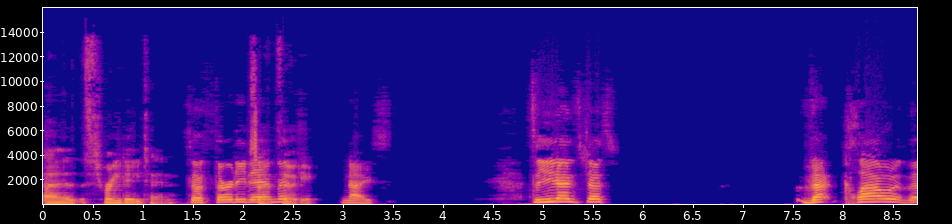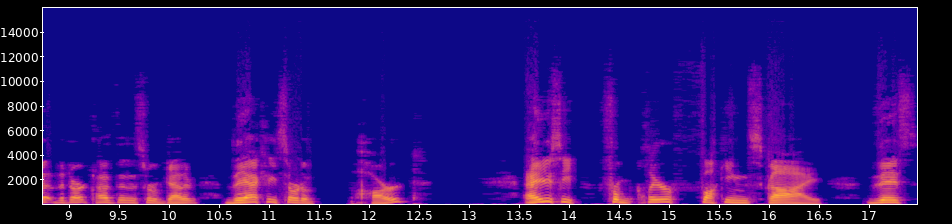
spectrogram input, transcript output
Uh, 3d10. So 30 damage? So 30. Nice. So you guys just that cloud, the the dark clouds that are sort of gathered, they actually sort of part, and you see from clear fucking sky this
